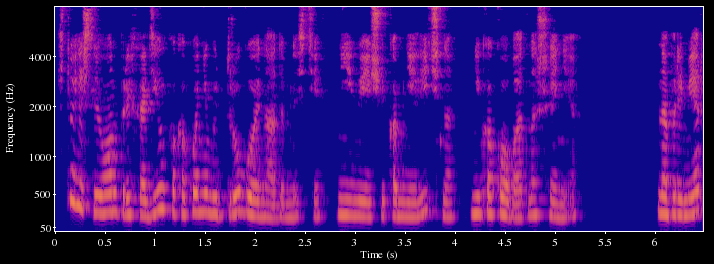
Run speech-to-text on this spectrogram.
Что если он приходил по какой-нибудь другой надобности, не имеющей ко мне лично никакого отношения? Например,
